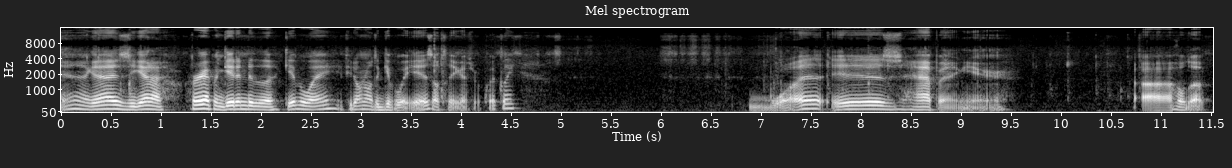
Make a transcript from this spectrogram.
Yeah, guys, you gotta hurry up and get into the giveaway. If you don't know what the giveaway is, I'll tell you guys real quickly. What is happening here? Uh, hold up.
